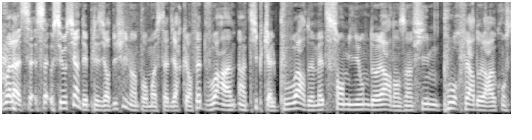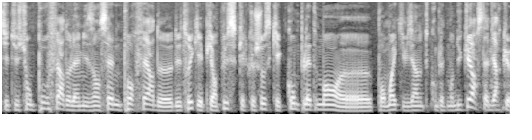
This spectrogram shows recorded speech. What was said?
voilà, c'est aussi un des plaisirs du film hein, pour moi. C'est-à-dire qu'en fait, voir un, type qui a le pouvoir de mettre 100 millions de dollars dans un film pour faire de la reconstitution, pour faire de la mise en scène, pour faire de, des trucs, et puis en plus quelque chose qui est complètement, euh, pour moi, qui vient complètement du cœur. C'est-à-dire que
